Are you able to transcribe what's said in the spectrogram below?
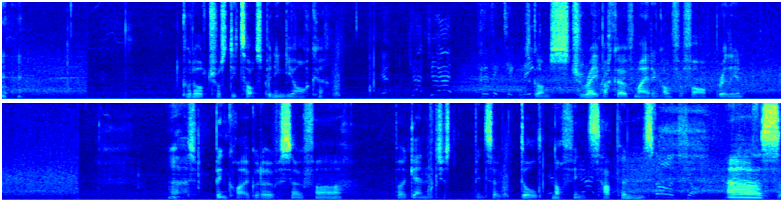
there? Good old trusty top spinning Yorker. It's gone straight back over my head and gone for four. Brilliant. Ah, it's been quite a good over so far. But again, it's just been so dull. Nothing's happened. As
